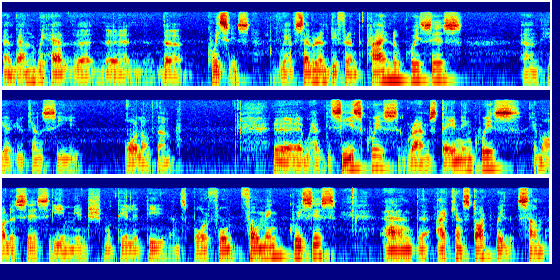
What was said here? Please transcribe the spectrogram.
and then we have uh, the, the quizzes. We have several different kind of quizzes, and here you can see all of them. Uh, we have disease quiz, gram staining quiz, hemolysis, image, motility, and spore form forming quizzes. And uh, I can start with some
